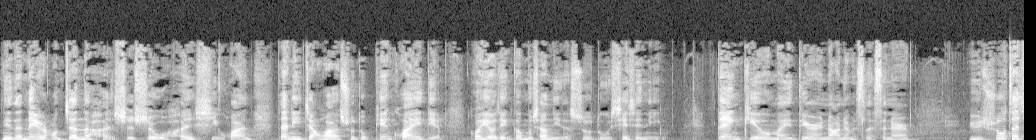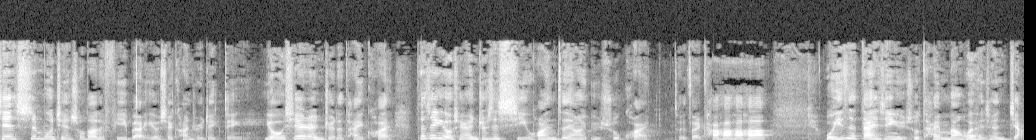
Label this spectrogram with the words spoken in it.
你的内容真的很时事，我很喜欢，但你讲话的速度偏快一点，会有点跟不上你的速度。谢谢你，Thank you, my dear anonymous listener。语速这件事，目前收到的 feedback 有些 contradicting，有些人觉得太快，但是有些人就是喜欢这样语速快，所以在哈哈哈哈。我一直担心语速太慢会很像讲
